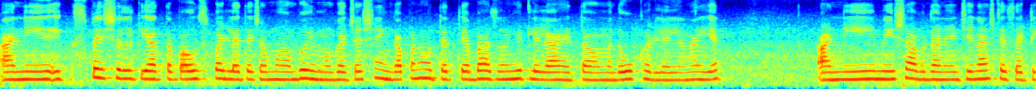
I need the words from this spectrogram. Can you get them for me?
आणि एक स्पेशल की आता पाऊस पडला त्याच्यामुळं भुईमुगाच्या शेंगा पण होत्या त्या भाजून घेतलेल्या आहेत. तवामध्ये उखडलेल्या नाही आहेत आणि मी साबुदाण्याची नाश्त्यासाठी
